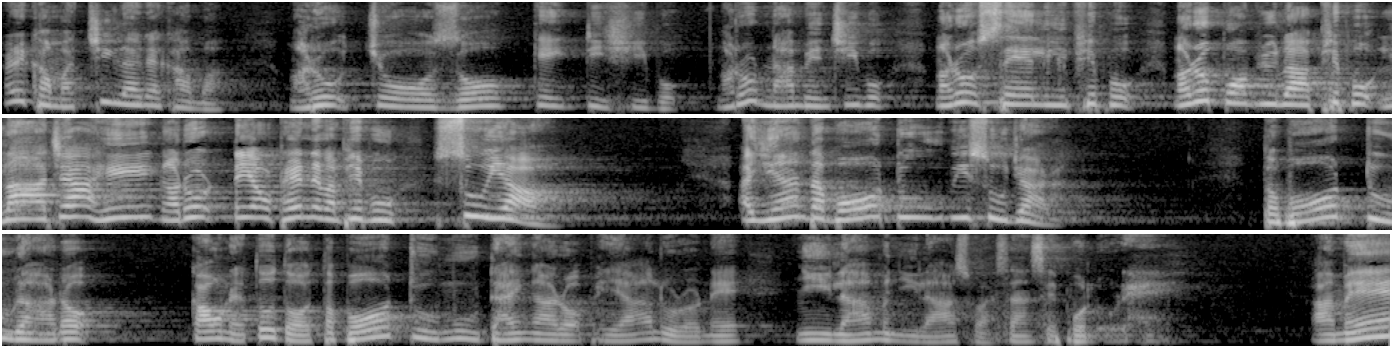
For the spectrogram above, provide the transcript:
အဲ့ဒီခါမှာကြည်လိုက်တဲ့ခါမှာ ငါတို့ကြော်စောကိတ်တိရှိဖို့ငါတို့နာမည်ကြီးဖို့ငါတို့ဆယ်လီဖြစ်ဖို့ငါတို့ပေါ်ပူလာဖြစ်ဖို့လာကြဟေးငါတို့တယောက်တည်းနဲ့မဖြစ်ဘူးစုရအောင်အရန်သဘောတူပြီးစုကြတာသဘောတူတာတော့ကောင်းတယ်သို့တော့သဘောတူမှုတိုင်းကတော့ဘုရားလိုတော့ ਨੇ ညီလားမညီလားဆိုတာစမ်းစစ်ဖို့လိုတယ်အာမင်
